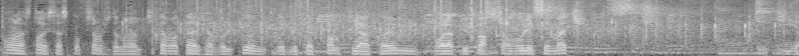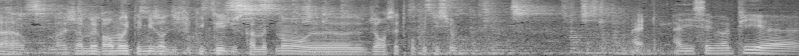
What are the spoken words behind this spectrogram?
Pour l'instant, et ça se confirme, je donnerai un petit avantage à Volpi au niveau de l'état de forme qui a quand même, pour la plupart, survolé ses matchs. Qui a, n'a jamais vraiment été mise en difficulté jusqu'à maintenant euh, durant cette compétition. Ouais, Alice Volpi euh,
